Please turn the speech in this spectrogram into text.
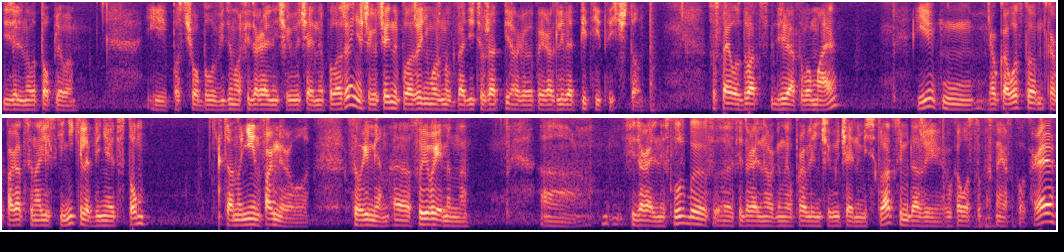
дизельного топлива. И после чего было введено федеральное чрезвычайное положение. Чрезвычайное положение можно вводить уже от, при разливе от 5 тысяч тонн. Состоялось 29 мая. И руководство корпорации «Норильский никель» обвиняют в том, что оно не информировало современ, э, своевременно а, федеральные службы, федеральные органы управления чрезвычайными ситуациями, даже и руководство Красноярского края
